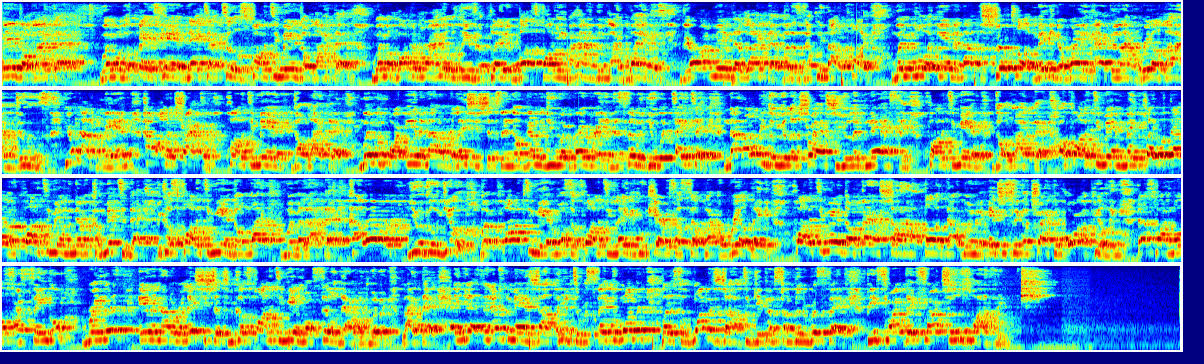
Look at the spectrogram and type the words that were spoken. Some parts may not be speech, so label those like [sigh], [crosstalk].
Men don't like that. Women with face, hair, neck tattoos. Quality men don't like that. Women walking around here with these inflated butts falling behind them like wagons. There are men that like that, but it's definitely not a quality. Women who are in and out the strip club, making it rain, acting like real live dudes. You're man. How unattractive. Quality men don't like that. Women who are in and out of relationships. In November, you with Ray Ray. In December, you with Tay Tay. Not only do you look trashy, you look nasty. Quality men don't like that. A quality man may play with that, but a quality man will never commit to that because quality men don't like women like that. However, you do you. But quality man wants a quality lady who carries herself like a real lady. Quality men don't fast shot out, thugged out women interesting, attractive, or appealing. That's why most are single, ringless, in and out of relationships because quality men won't settle down with women like that. And yes, it is a man's job for him to respect a woman, but it's a woman's job to give him something to respect. Be smart, they smart, choose wisely.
